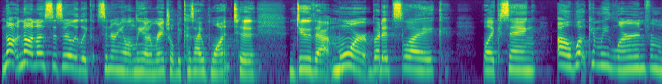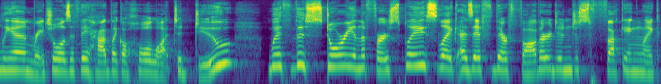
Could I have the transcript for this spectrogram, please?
not not necessarily like centering on Leon and Rachel because I want to do that more, but it's like like saying, "Oh, what can we learn from Leah and Rachel?" as if they had like a whole lot to do with this story in the first place, like as if their father didn't just fucking like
